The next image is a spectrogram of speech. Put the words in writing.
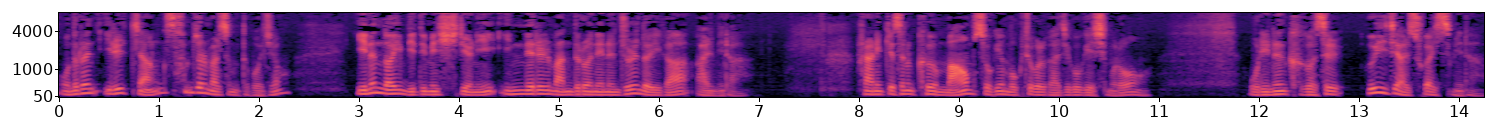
오늘은 1장 3절 말씀부터 보죠. 이는 너희 믿음의 시련이 인내를 만들어내는 줄 너희가 알미라. 하나님께서는 그 마음 속에 목적을 가지고 계시므로 우리는 그것을 의지할 수가 있습니다.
